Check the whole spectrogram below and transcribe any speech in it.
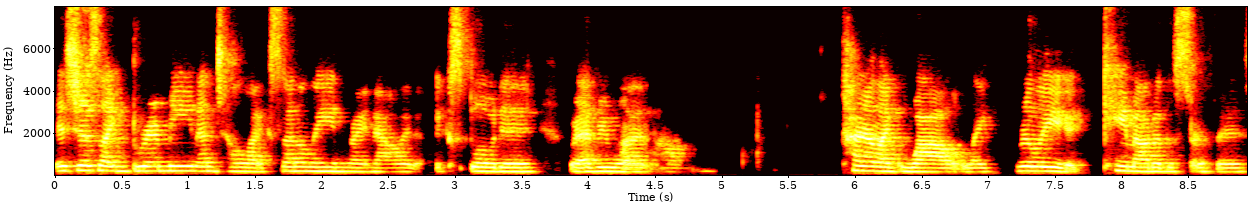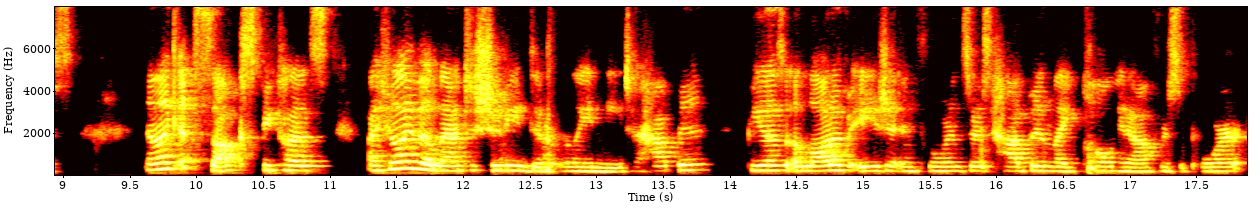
It's just like brimming until like suddenly and right now it exploded where everyone um kind of like wow like really came out of the surface and like it sucks because I feel like the Atlanta shooting didn't really need to happen because a lot of Asian influencers have been like calling out for support.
